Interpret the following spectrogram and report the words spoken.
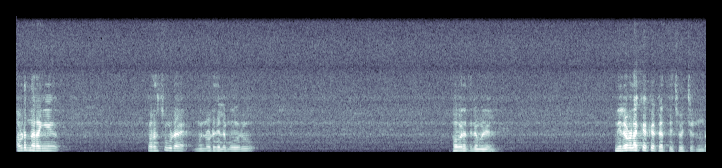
അവിടെ നിന്നിറങ്ങി കുറച്ചുകൂടെ മുന്നോട്ട് ചെല്ലുമ്പോൾ ഒരു ഭവനത്തിന് മുന്നിൽ നിലവിളക്കൊക്കെ കത്തിച്ച് വെച്ചിട്ടുണ്ട്.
